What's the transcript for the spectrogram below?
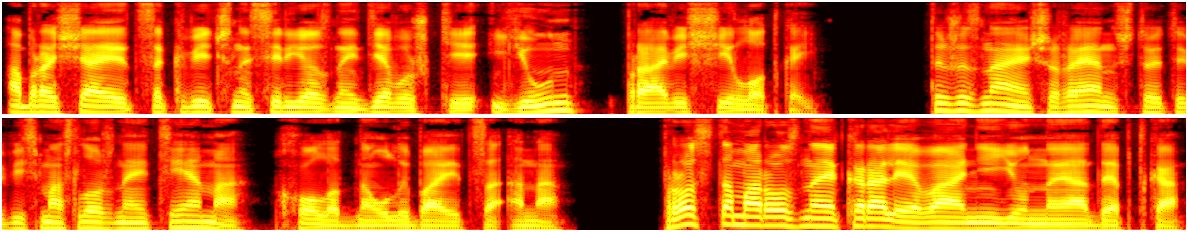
обращается к вечно серьезной девушке Юн, правящей лодкой. «Ты же знаешь, Рен, что это весьма сложная тема», — холодно улыбается она. «Просто морозная королева, а не юная адептка».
